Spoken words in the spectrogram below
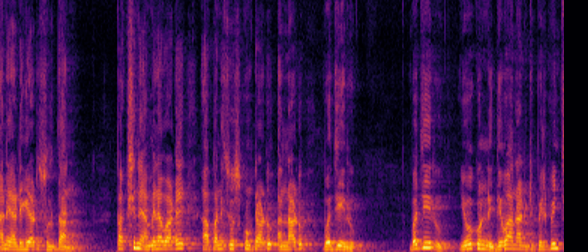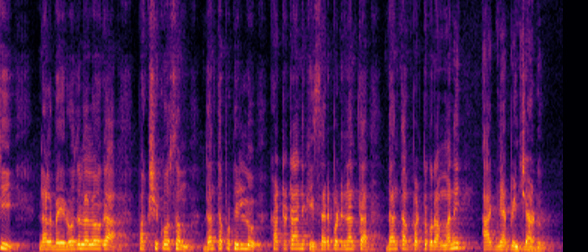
అని అడిగాడు సుల్తాన్. పక్షిని అమ్మినవాడే ఆ పని చూసుకుంటాడు అన్నాడు వజీరు. వజీరు యువకుణ్ణి దివానానికి పిలిపించి నలభై రోజులలోగా పక్షి కోసం దంతపుటిల్లు కట్టడానికి సరిపడినంత దంతం పట్టుకురమ్మని ఆజ్ఞాపించాడు.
